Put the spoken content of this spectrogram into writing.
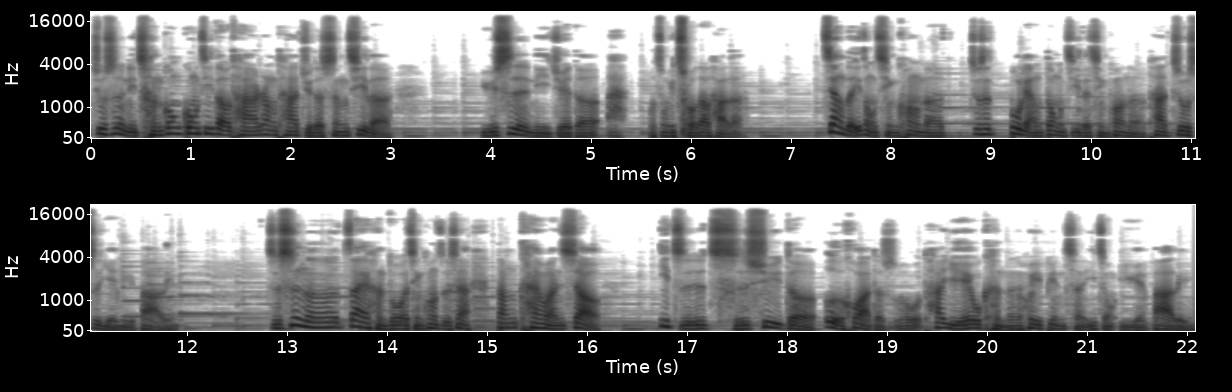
就是你成功攻击到他，让他觉得生气了，于是你觉得啊，我终于戳到他了。这样的一种情况呢，就是不良动机的情况呢，它就是言语霸凌。只是呢，在很多情况之下，当开玩笑。一直持续的恶化的时候，它也有可能会变成一种语言霸凌。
